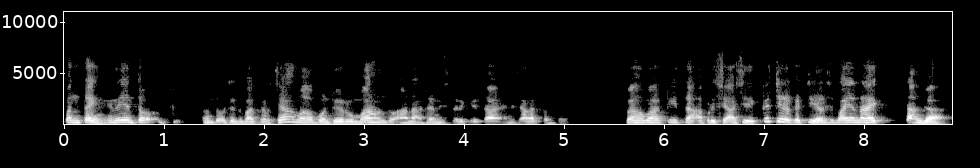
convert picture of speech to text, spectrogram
penting, ini untuk untuk di tempat kerja maupun di rumah untuk anak dan istri kita ini sangat penting. Bahwa kita apresiasi kecil-kecil supaya naik tangga.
